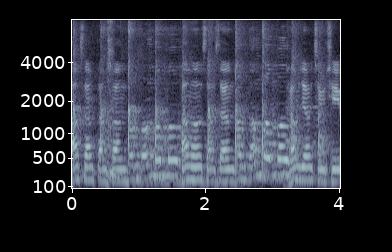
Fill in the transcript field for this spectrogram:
हम सम तम सम हम छिं छिं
